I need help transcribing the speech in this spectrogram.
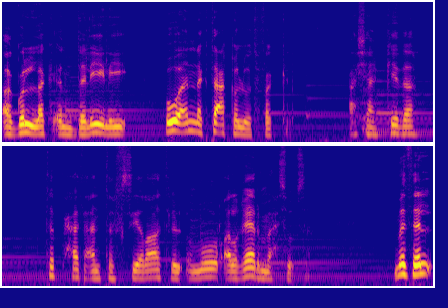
أقول لك أن دليلي هو أنك تعقل وتفكر. عشان كذا تبحث عن تفسيرات للأمور الغير محسوسة. مثل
